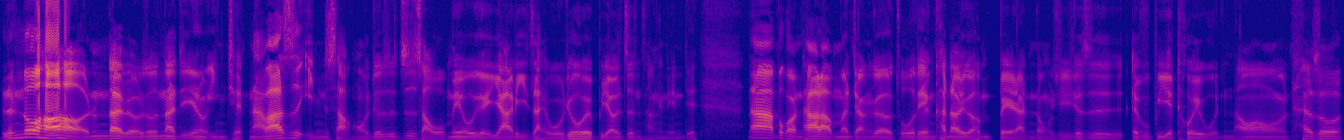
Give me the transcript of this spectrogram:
人都好好，那代表说那几天有赢钱，哪怕是赢少哦，就是至少我没有一个压力在，我就会比较正常一点点。那不管他了，我们讲个昨天看到一个很北然的东西，就是 FB 的推文，然后他说，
